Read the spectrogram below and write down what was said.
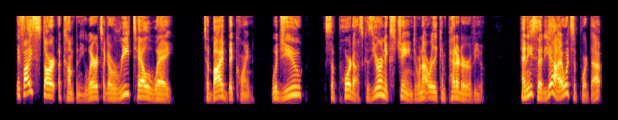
If I start a company where it's like a retail way to buy Bitcoin, would you support us? Because you're an exchange. We're not really competitor of you. And he said, Yeah, I would support that.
